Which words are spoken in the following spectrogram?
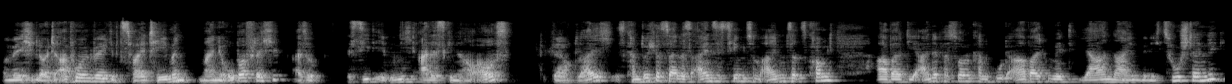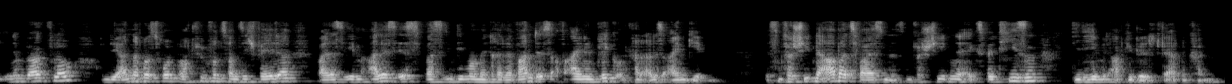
Und wenn ich die Leute abholen will, gibt es zwei Themen. Meine Oberfläche, also es sieht eben nicht alles genau aus, genau gleich. Es kann durchaus sein, dass ein System zum Einsatz kommt, aber die eine Person kann gut arbeiten mit Ja, Nein, bin ich zuständig in dem Workflow und die andere Person braucht 25 Felder, weil das eben alles ist, was in dem Moment relevant ist, auf einen Blick und kann alles eingeben. Das sind verschiedene Arbeitsweisen, das sind verschiedene Expertisen, die hiermit abgebildet werden können.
